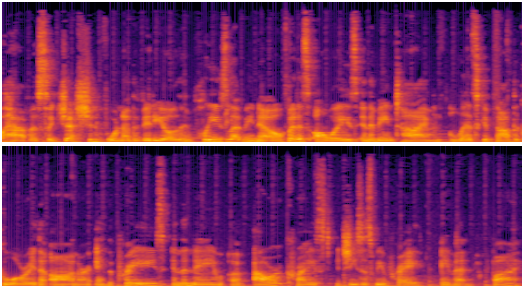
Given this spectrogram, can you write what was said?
have a suggestion for another video, then please let me know. But as always, in the meantime, let's give God the glory, the honor, and the praise in the name of our Christ Jesus we pray. Amen. Bye.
